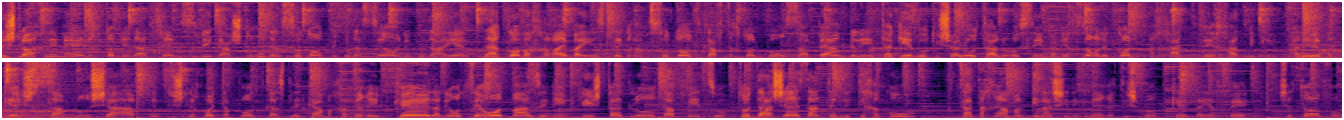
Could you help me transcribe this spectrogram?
לשלוח לי מייל, לכתוב לי דעתכם, צביקה, שטרודל, סודות, נקודה co.il, לעקוב אחריי באינסטגרם, סודות, כף תחתון בורסה, באנגלית, תגיבו, תשאלו, תעלו נושאים ואני אחזור לכל אחת ואחד מכם. אני מבקש, סמנו שאהבתם, תשלחו את הפודקאסט לכמה חברים. כן, אני רוצה עוד מאזינים, תשתדלו, תפיצו. תודה שהאזנתם לי, תחכו. קצת אחרי המנגינה שהיא נגמרת, תשמעו קטע יפה שתאהבו.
